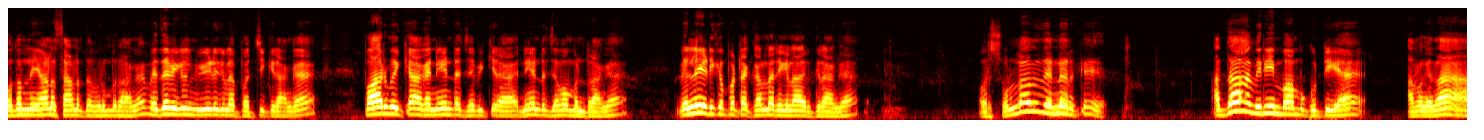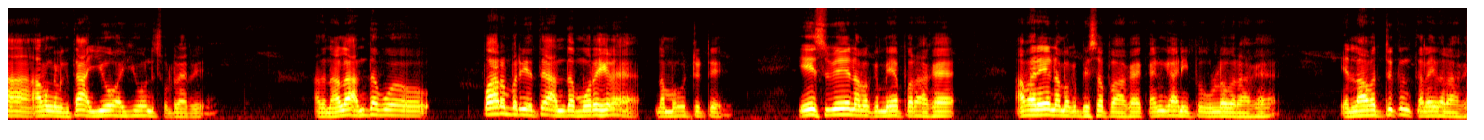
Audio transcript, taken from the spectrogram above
முதன்மையான சாணத்தை விரும்புகிறாங்க விதவைகளின் வீடுகளை பச்சிக்கிறாங்க. பார்வைக்காக நீண்ட ஜபிக்கிறா நீண்ட ஜெபம் பண்ணுறாங்க வெள்ளையடிக்கப்பட்ட கல்லறைகளாக இருக்கிறாங்க. அவர் சொல்லாதது என்ன இருக்குது அதான் விரியம்பாம்பு குட்டியை அவங்க தான் அவங்களுக்கு தான் ஐயோ ஐயோன்னு சொல்கிறாரு அதனால் அந்த பாரம்பரியத்தை அந்த முறைகளை நம்ம விட்டுட்டு இயேசுவே நமக்கு மேப்பராக அவரே நமக்கு பிஷப்பாக கண்காணிப்பு உள்ளவராக எல்லாவற்றுக்கும் தலைவராக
